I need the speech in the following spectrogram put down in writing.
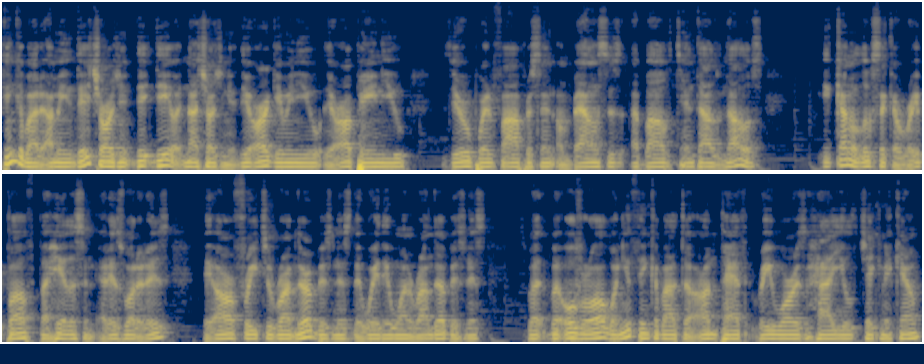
think about it. I mean, they're charging. They, they are not charging you. They are giving you. They are paying you zero point five percent on balances above ten thousand dollars. It kind of looks like a rip off, but hey, listen, it is what it is. They are free to run their business the way they want to run their business. But but overall, when you think about the OnPath Rewards High Yield Checking Account,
